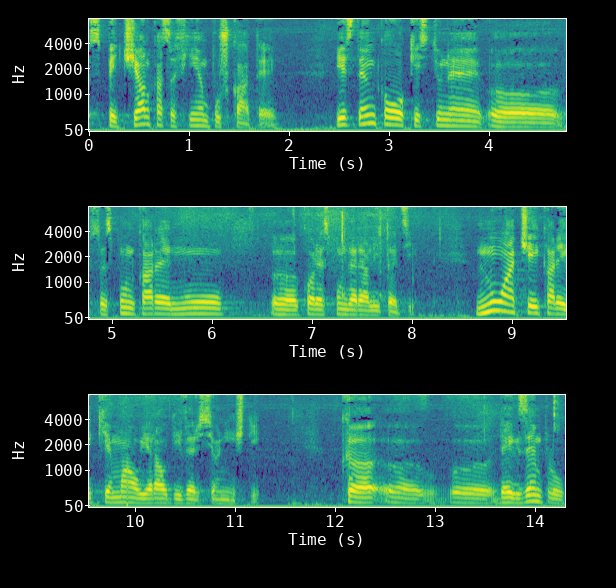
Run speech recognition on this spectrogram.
special ca să fie împușcate, este încă o chestiune, uh, să spun, care nu uh, corespunde realității. Nu acei care îi chemau erau diversioniștii. Că, de exemplu,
